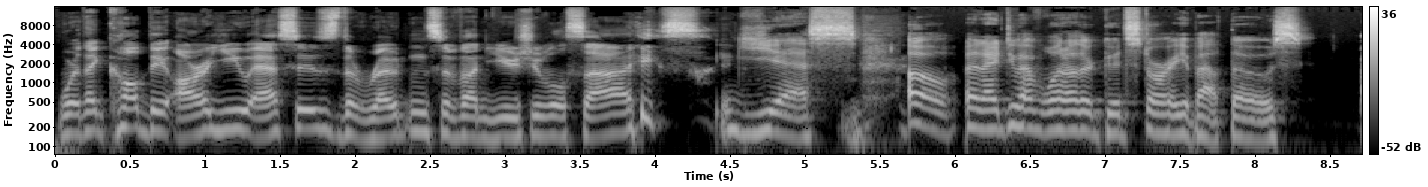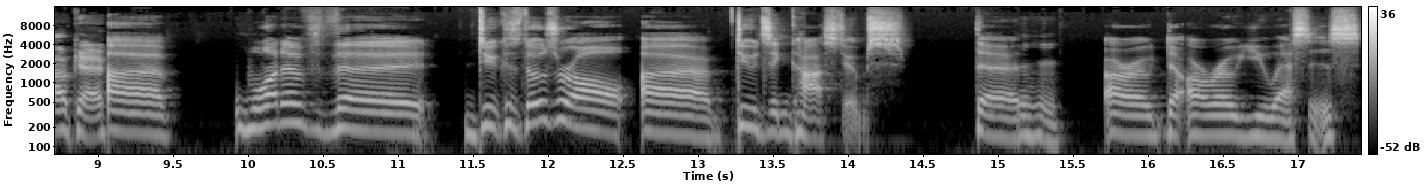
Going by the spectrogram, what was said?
were they called the RUSs, the rodents of unusual size? Yes. Oh, and I do have one other good story about those. okay. uh one of the dude because those are all uh dudes in costumes the ro the rous's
